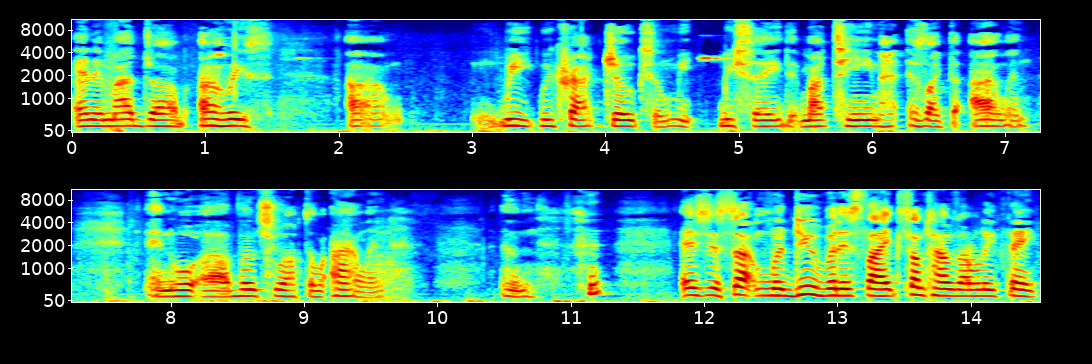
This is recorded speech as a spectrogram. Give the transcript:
And in my job, I always um, we we crack jokes and we we say that my team is like the island, and we'll uh, vote you off the island, and it's just something we do. But it's like sometimes I really think,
